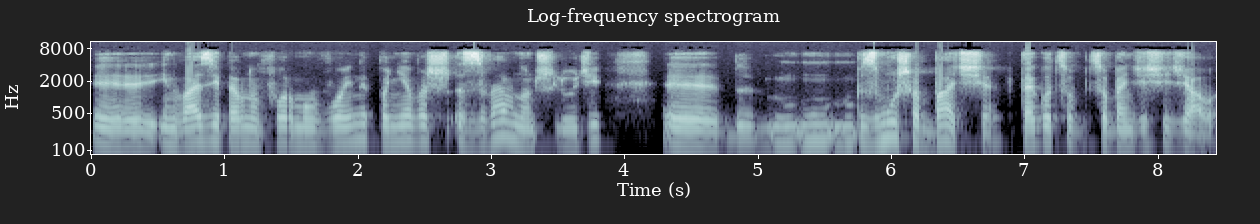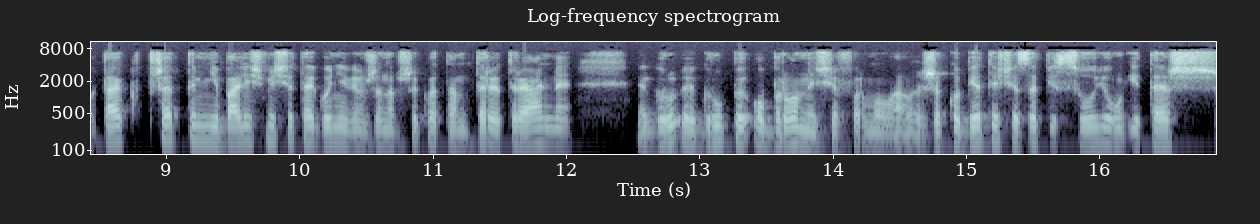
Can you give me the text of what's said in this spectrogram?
e, inwazji, pewną formą wojny, ponieważ z wewnątrz ludzi e, zmusza bać się tego, co, co będzie się działo, tak? Przed tym nie baliśmy się tego, nie wiem, że na przykład tam terytorialne grupy obrony się formowały, że kobiety się zapisują i też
